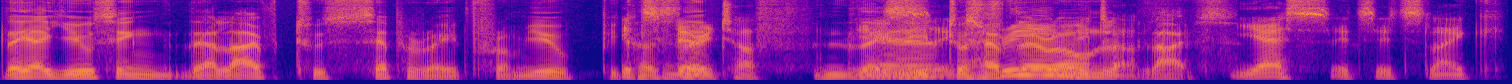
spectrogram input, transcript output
they are using their life to separate from you because it's very they, tough they Yeah. need to have their own tough. lives Yes, it's it's like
